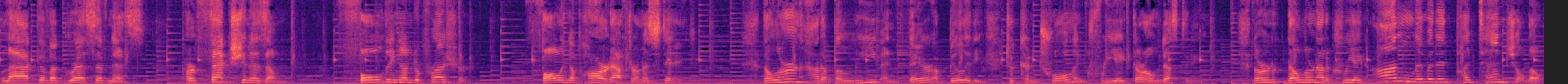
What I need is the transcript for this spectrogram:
lack of aggressiveness, perfectionism, folding under pressure, falling apart after a mistake. They'll learn how to believe in their ability to control and create their own destiny. They'll learn, how to create unlimited potential. They'll,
